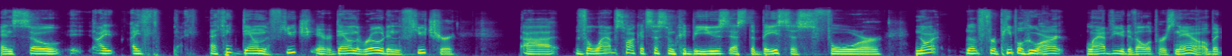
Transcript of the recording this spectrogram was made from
And so I I I think down the future or down the road in the future, uh, the LabSocket system could be used as the basis for not for people who aren't LabVIEW developers now, but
